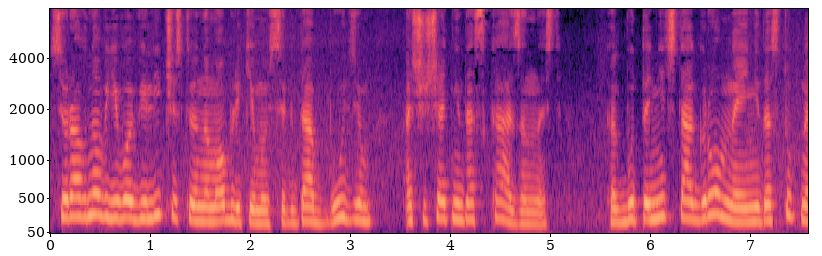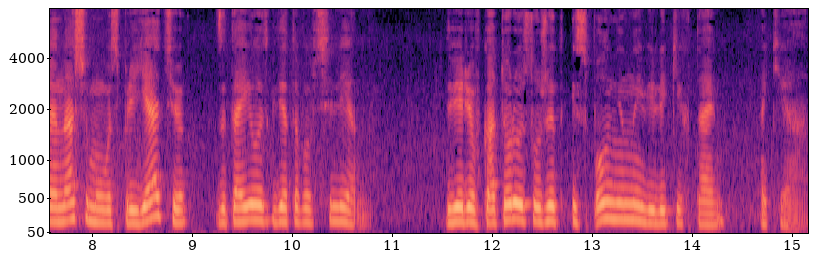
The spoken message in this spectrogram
все равно в его величественном облике мы всегда будем ощущать недосказанность, как будто нечто огромное и недоступное нашему восприятию затаилось где-то во Вселенной дверью в которую служит исполненный великих тайн океан.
